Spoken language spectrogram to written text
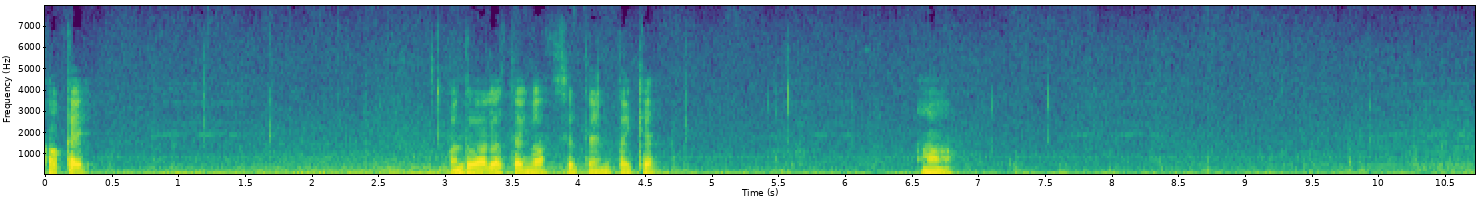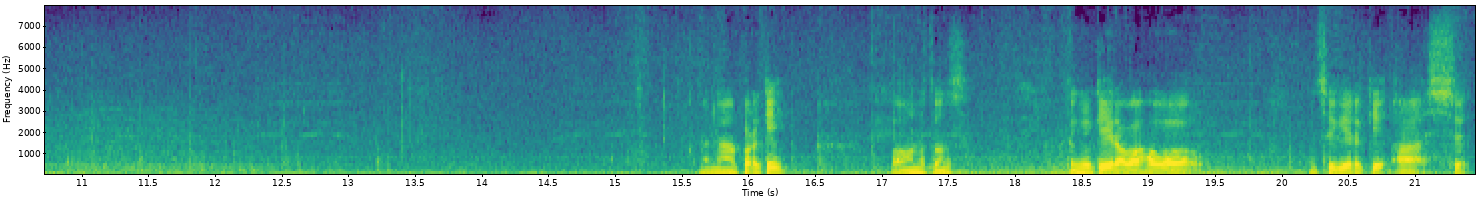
Ok. ¿Cuántas balas tengo? 70 y qué? Ah. No hay nada por aquí. Vamos entonces. ¿Tengo que ir abajo o seguir aquí? Ah, shit.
